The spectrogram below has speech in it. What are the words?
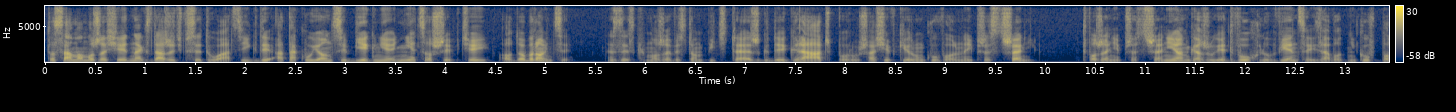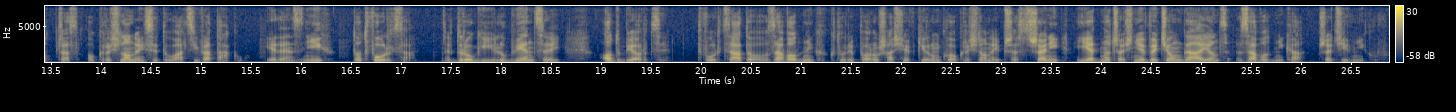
To samo może się jednak zdarzyć w sytuacji, gdy atakujący biegnie nieco szybciej od obrońcy. Zysk może wystąpić też, gdy gracz porusza się w kierunku wolnej przestrzeni. Tworzenie przestrzeni angażuje dwóch lub więcej zawodników podczas określonej sytuacji w ataku. Jeden z nich to twórca, drugi lub więcej odbiorcy. Twórca to zawodnik, który porusza się w kierunku określonej przestrzeni, jednocześnie wyciągając zawodnika przeciwników.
